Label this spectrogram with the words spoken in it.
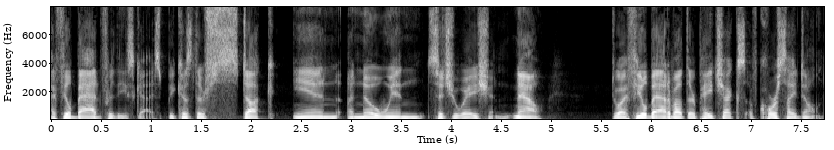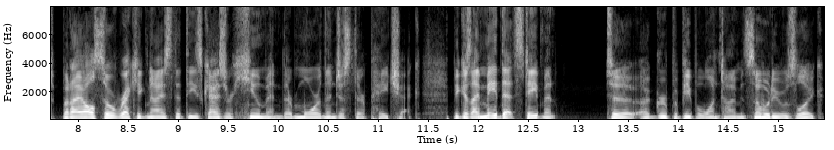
I feel bad for these guys because they're stuck in a no win situation. Now, do I feel bad about their paychecks? Of course I don't. But I also recognize that these guys are human. They're more than just their paycheck. Because I made that statement to a group of people one time and somebody was like,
